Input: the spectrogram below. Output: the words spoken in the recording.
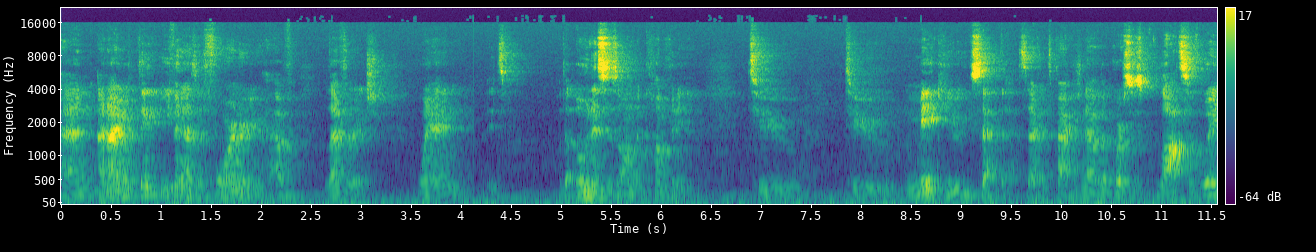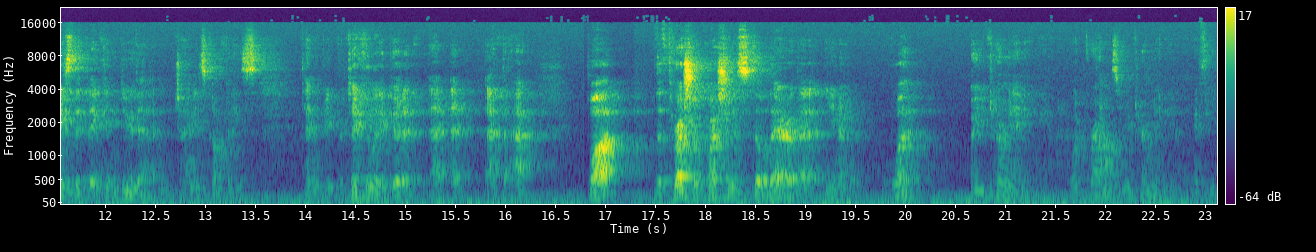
and and I would think even as a foreigner you have leverage when it's the onus is on the company to to make you accept that severance package. Now, of course, there's lots of ways that they can do that, and Chinese companies tend to be particularly good at, at, at, at that. But the threshold question is still there that, you know, what are you terminating it? What grounds are you terminating it? And if you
